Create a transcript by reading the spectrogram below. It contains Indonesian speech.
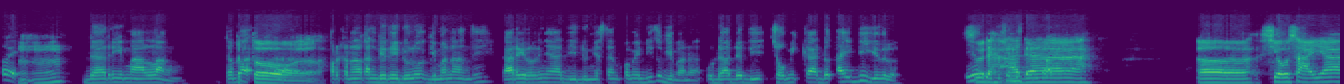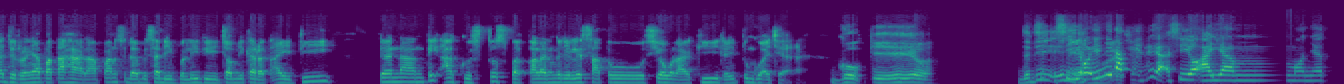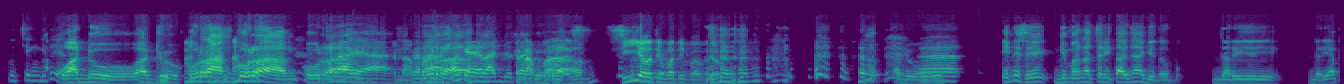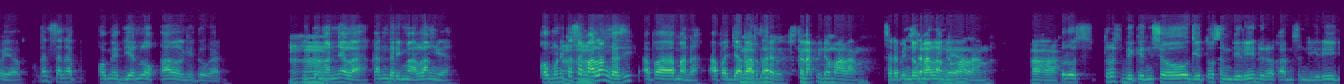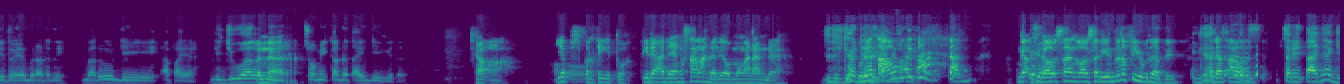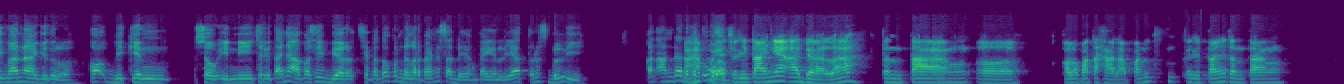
Mm-mm. dari Malang. Coba Betul. eh, perkenalkan diri dulu gimana nanti karirnya di dunia stand komedi itu gimana? Udah ada di comika.id gitu loh. Yuk, Sudah ada eh show saya judulnya Patah Harapan sudah bisa dibeli di comika.id dan nanti Agustus bakalan ngerilis satu show lagi jadi tunggu aja. Gokil. Jadi ini Sio ya, ini yang ini ya, Sio ayam monyet kucing gitu ya? Waduh, waduh, kurang, kurang, kurang. Kurang ya. Kenapa? Kurang. Kurang. Oke, lanjut Kenapa? lagi. Kurang. Sio tiba-tiba bro. Aduh. Eh, ini sih gimana ceritanya gitu dari dari apa ya kan stand up komedian lokal gitu kan Mm-mm. hitungannya lah kan dari Malang ya komunitasnya Mm-mm. Malang nggak sih apa mana apa Jakarta benar. Stand up Indo Malang. stand up Indo Stand up Malang Indo ya Malang. Heeh. terus terus bikin show gitu sendiri direkam sendiri gitu ya berarti baru di apa ya dijual Benar. di comika.id gitu Heeh. Yap, Oh. seperti itu. Tidak ada yang salah dari omongan Anda. jadi Udah tahu gitu. Nggak, nggak usah nggak usah diinterview berarti. nggak, Udah tahu. ceritanya gimana gitu loh kok bikin show ini ceritanya apa sih biar siapa tahu pendengar PNS ada yang pengen lihat terus beli kan anda dapat Apa ya? uang Ceritanya adalah tentang eh, kalau patah harapan itu ceritanya tentang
